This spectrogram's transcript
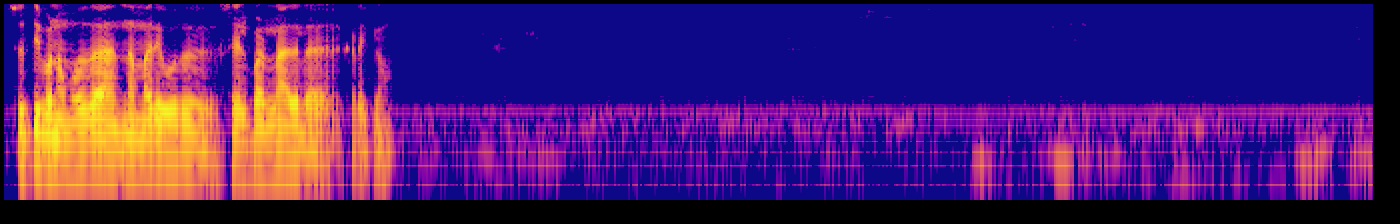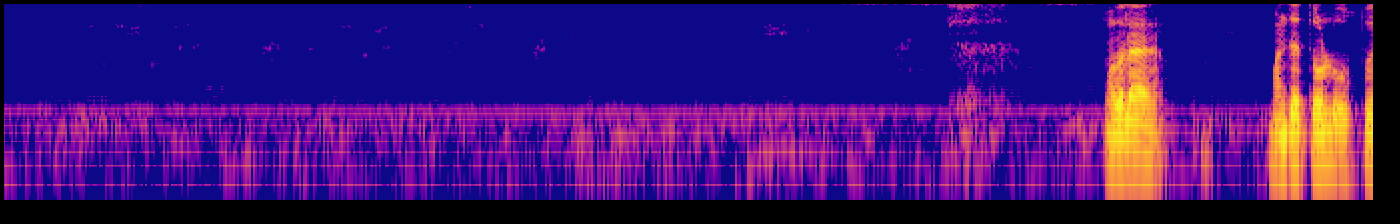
சுத்தி பண்ணும்போது தான் இந்த மாதிரி ஒரு செயல்பாடெலாம் அதில் கிடைக்கும். முதல்ல மஞ்சத்தூள் உப்பு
